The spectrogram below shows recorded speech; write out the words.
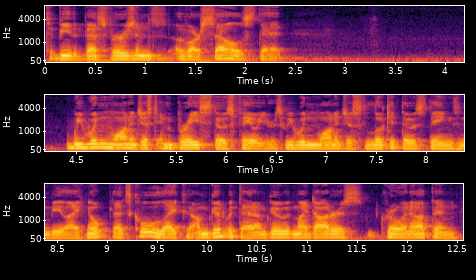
to be the best versions of ourselves that we wouldn't want to just embrace those failures. We wouldn't want to just look at those things and be like, nope, that's cool. Like, I'm good with that. I'm good with my daughters growing up and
